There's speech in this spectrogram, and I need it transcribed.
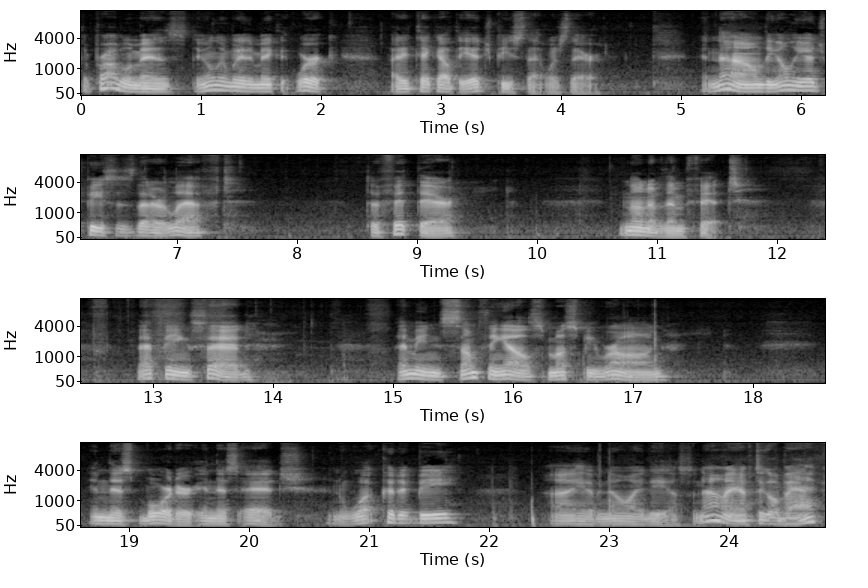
The problem is the only way to make it work I had to take out the edge piece that was there. And now the only edge pieces that are left to fit there, none of them fit. That being said, that means something else must be wrong in this border, in this edge. And what could it be? I have no idea. So now I have to go back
